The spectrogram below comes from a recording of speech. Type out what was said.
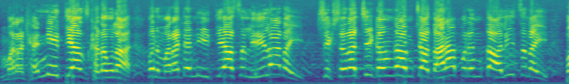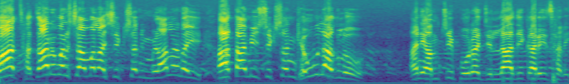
मराठ्यांनी इतिहास घडवला पण मराठ्यांनी इतिहास लिहिला नाही. शिक्षणाची गंगा आमच्या दारापर्यंत आलीच नाही. पाच हजार वर्ष आम्हाला शिक्षण मिळालं नाही. आता आम्ही शिक्षण घेऊ लागलो. आणि आमची पोरं जिल्हाधिकारी झाली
